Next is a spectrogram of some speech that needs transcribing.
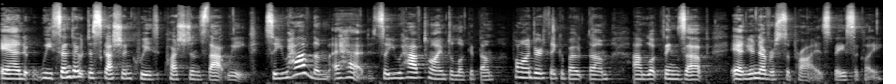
And we send out discussion questions that week. So you have them ahead. So you have time to look at them, ponder, think about them, um, look things up, and you're never surprised, basically.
